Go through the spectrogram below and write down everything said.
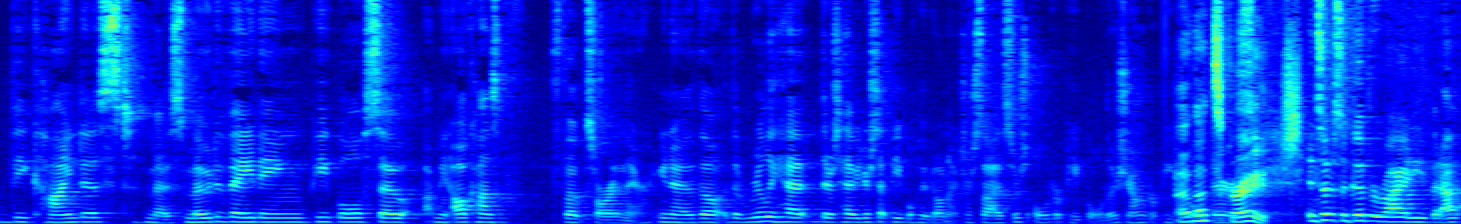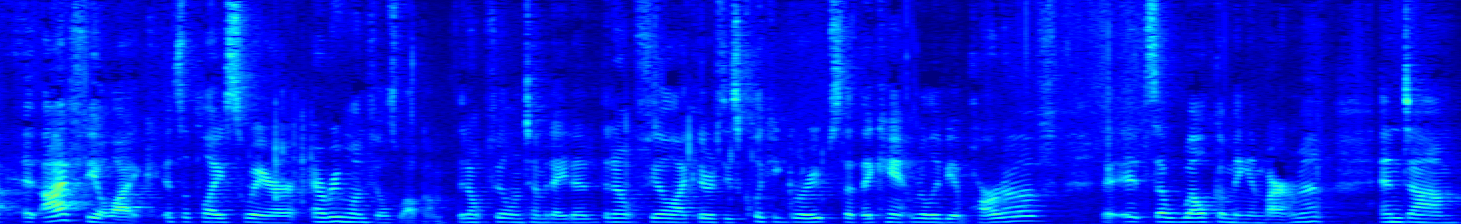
the kindest, most motivating people. So, I mean, all kinds of folks are in there. You know, the the really he- there's heavier set people who don't exercise. There's older people. There's younger people. Oh, that's great. And so it's a good variety. But I I feel like it's a place where everyone feels welcome. They don't feel intimidated. They don't feel like there's these cliquey groups that they can't really be a part of. It's a welcoming environment, and um,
